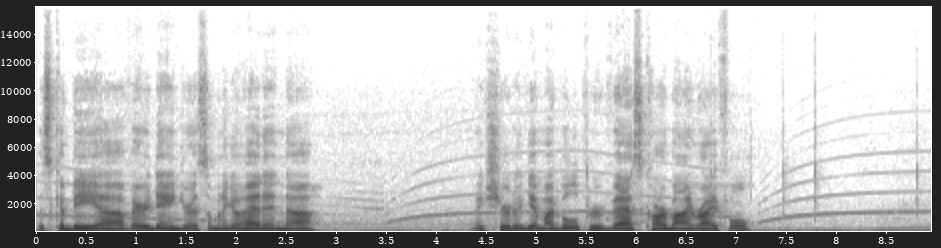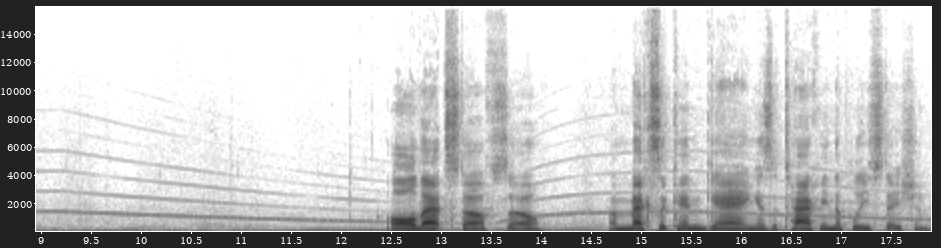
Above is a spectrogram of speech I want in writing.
This could be uh, very dangerous. I'm going to go ahead and uh, make sure to get my bulletproof vest, carbine rifle. All that stuff. So, a Mexican gang is attacking the police station.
